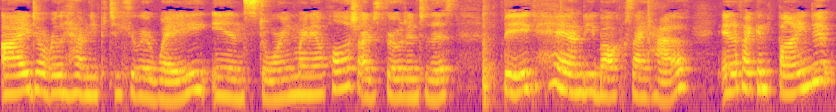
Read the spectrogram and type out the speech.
I don't really have any particular way in storing my nail polish. I just throw it into this big handy box I have and if I can find it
